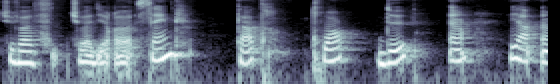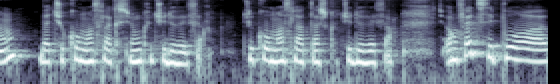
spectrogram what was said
Tu vas, tu vas dire 5, 4, 3, 2, 1. Et à 1, bah, tu commences l'action que tu devais faire. Tu commences la tâche que tu devais faire. En fait, c'est pour, euh,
